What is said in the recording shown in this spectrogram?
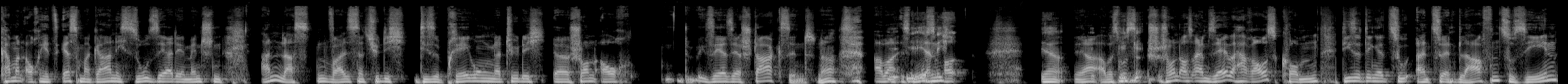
kann man auch jetzt erstmal gar nicht so sehr den Menschen anlasten, weil es natürlich diese Prägungen natürlich äh, schon auch sehr, sehr stark sind. Ne? Aber es ja, muss nicht, ja. ja, aber es muss schon aus einem selber herauskommen, diese Dinge zu, äh, zu entlarven, zu sehen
